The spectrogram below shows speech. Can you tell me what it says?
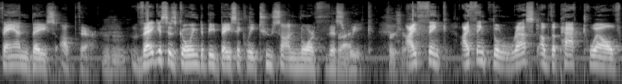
fan base up there. Mm-hmm. Vegas is going to be basically Tucson North this Right. week. For sure. I think I think the rest of the Pac-12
